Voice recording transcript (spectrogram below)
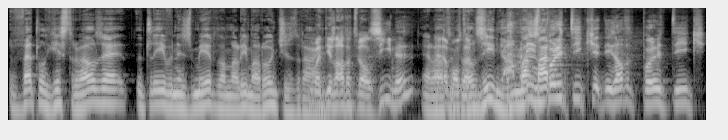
Vettel gisteren wel zei. Het leven is meer dan alleen maar rondjes draaien. Maar die laat het wel zien, hè? Hij laat het wel zien. Ja, maar, maar, die, is politiek, die is altijd politiek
